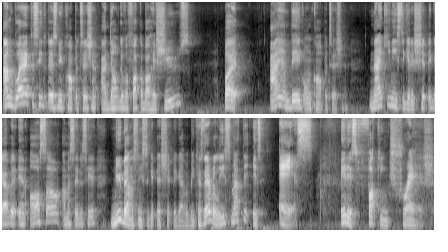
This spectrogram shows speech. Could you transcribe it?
I'm glad to see that there's new competition. I don't give a fuck about his shoes, but I am big on competition. Nike needs to get his shit together, and also I'm gonna say this here: New Balance needs to get their shit together because their release method is ass. It is fucking trash.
